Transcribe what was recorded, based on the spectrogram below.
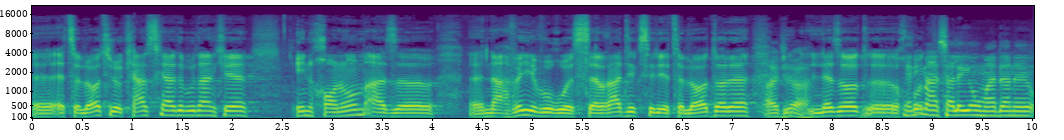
اطلاعاتی رو کسب کرده بودن که این خانم از نحوه وقوع سرقت یک سری اطلاعات داره. عجب. لذا خود... یعنی مسئله اومدن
